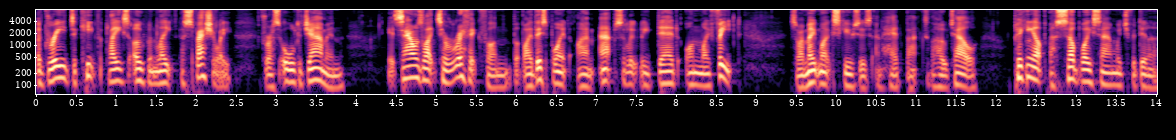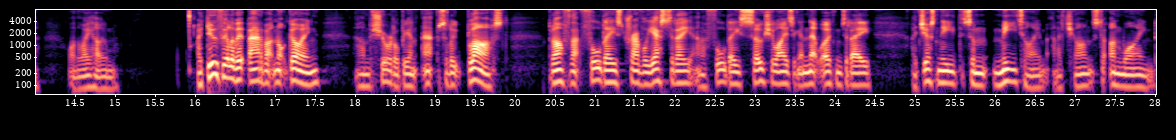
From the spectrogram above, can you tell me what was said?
agreed to keep the place open late, especially for us all to jam in. It sounds like terrific fun, but by this point I am absolutely dead on my feet, so I make my excuses and head back to the hotel picking up a Subway sandwich for dinner on the way home. I do feel a bit bad about not going, and I'm sure it'll be an absolute blast. But after that full day's travel yesterday and a full day's socialising and networking today, I just need some me time and a chance to unwind.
